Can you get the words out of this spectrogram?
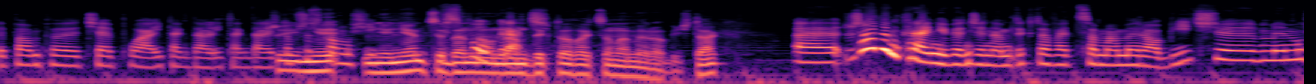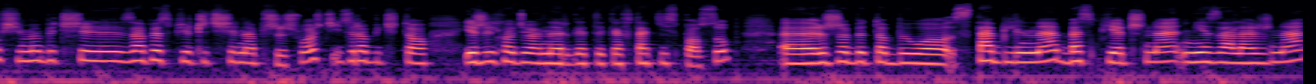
y, pompy ciepła i tak dalej, i tak dalej. Czyli to wszystko nie, musi nie Niemcy będą nam dyktować, co mamy robić, tak? E, żaden kraj nie będzie nam dyktować, co mamy robić. E, my musimy być, e, zabezpieczyć się na przyszłość i zrobić to, jeżeli chodzi o energetykę, w taki sposób, żeby to było stabilne, bezpieczne, niezależne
